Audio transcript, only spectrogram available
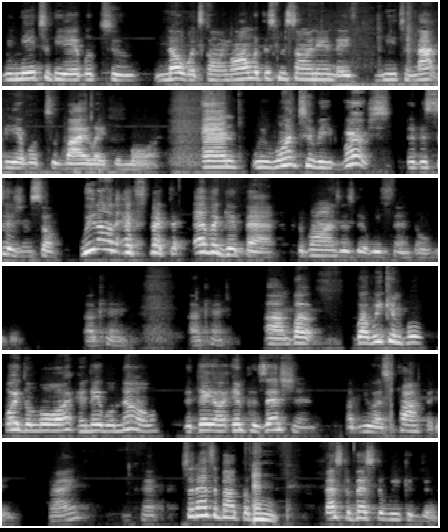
We need to be able to know what's going on with the Smithsonian. They need to not be able to violate the law. And we want to reverse the decision. So we don't expect to ever get back the bronzes that we sent over there. Okay. Okay. Um, but but we can void the law and they will know that they are in possession of US property, right? Okay. So that's about the and that's the best that we could do.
